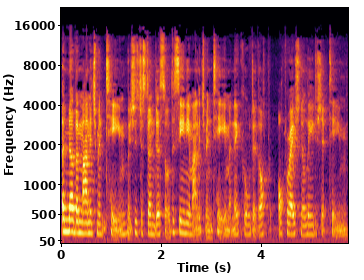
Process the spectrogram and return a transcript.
another management team, which is just under sort of the senior management team, and they called it the op- operational leadership team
